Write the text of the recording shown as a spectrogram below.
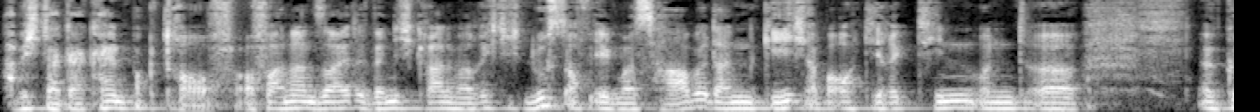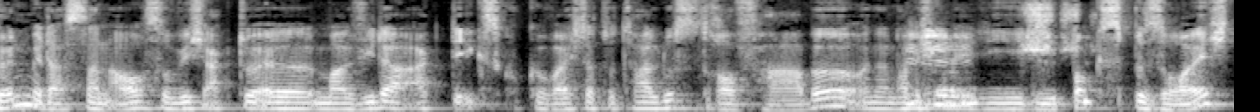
habe ich da gar keinen Bock drauf. Auf der anderen Seite, wenn ich gerade mal richtig Lust auf irgendwas habe, dann gehe ich aber auch direkt hin und äh, äh, gönn mir das dann auch, so wie ich aktuell mal wieder Akte X gucke, weil ich da total Lust drauf habe. Und dann habe ich mir die, die Box besorgt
